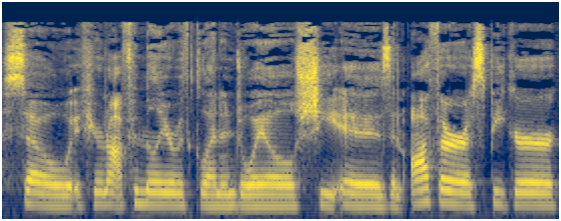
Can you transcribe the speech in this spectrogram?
So if you're not familiar with Glennon Doyle, she is an author, a speaker.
